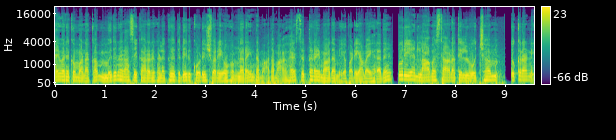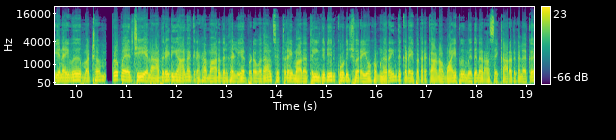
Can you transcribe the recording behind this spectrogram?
அனைவருக்கும் வணக்கம். மிதுன ராசிக்காரர்களுக்கு திடீர் கோடீஸ்வர யோகம் நிறைந்த மாதமாக சித்திரை மாதம் எப்படி அமைகிறது? சூரியன் லாபஸ்தானத்தில் உச்சம் சுக்கிரன் இணைவு மற்றும் குரு பயிற்சி என அதிரடியான கிரக மாறுதல்கள் ஏற்படுவதால் சித்திரை மாதத்தில் திடீர் கோடீஸ்வர யோகம் நிறைந்து கிடைப்பதற்கான வாய்ப்பு மிதுன ராசிக்காரர்களுக்கு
